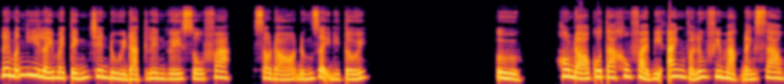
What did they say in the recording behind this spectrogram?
Lê Mẫn Nhi lấy máy tính trên đùi đặt lên ghế sofa, sau đó đứng dậy đi tới. Ừ, hôm đó cô ta không phải bị anh và Lương Phi Mạc đánh sao.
